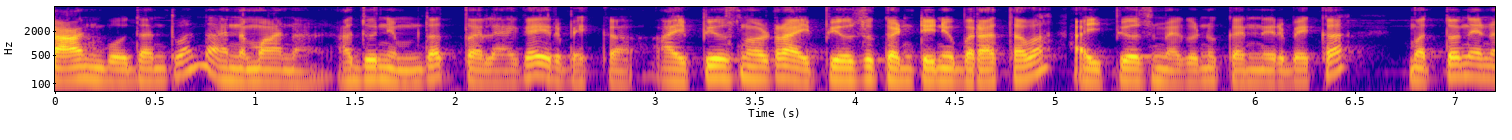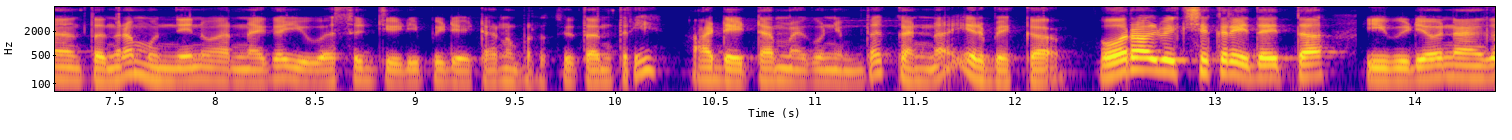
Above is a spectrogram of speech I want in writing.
ಕಾಣ್ಬೋದು ಅಂತ ಒಂದು ಅನುಮಾನ. ಅದು ನಿಮ್ದು ತಲೆಯಾಗ ಇರ್ಬೇಕು. ಐ ಪಿ ಒಸ್ ನೋಡ್ರೆ ಐ ಪಿ ಒಸ್ ಕಂಟಿನ್ಯೂ ಬರತ್ತವ ಐ ಪಿ ಒಸ್ ಮ್ಯಾಗೂ ಕಣ್ಣಿರ್ಬೇಕು. ಮತ್ತೊಂದು ಏನಂತಂದ್ರೆ ಮುಂದಿನ ವಾರನಾಗ U S G D P ಡೇಟಾನು ಬರ್ತೈತಂತ್ರಿ. ಆ ಡೇಟಾ ಮ್ಯಾಗೂ ನಿಮ್ದು ಕಣ್ಣ ಇರಬೇಕು. ಓವರ್ ಆಲ್ ವೀಕ್ಷಕರ ಇದೈತ. ಈ ವಿಡಿಯೋನಾಗ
